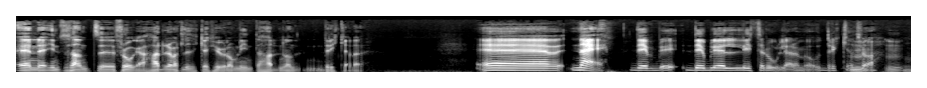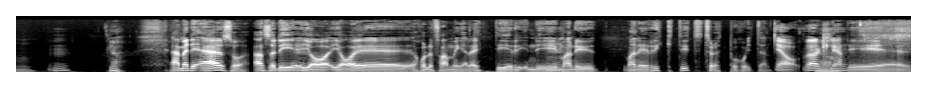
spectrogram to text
En eh, intressant eh, fråga, hade det varit lika kul om ni inte hade någon dricka där? eh, Nej, det, det blev lite roligare med att dricka tror jag Mm. Mm. mm. Ja men det är så, alltså det, Mm. jag, jag är, håller fan med dig. Det är, det är, Mm. man är ju, man är riktigt trött på skiten. Ja, verkligen Det är,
